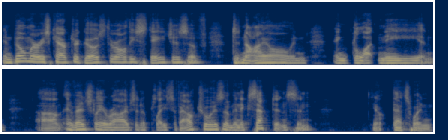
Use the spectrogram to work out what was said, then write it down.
and Bill Murray's character goes through all these stages of denial and and gluttony, and um, eventually arrives at a place of altruism and acceptance. And you know, that's when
